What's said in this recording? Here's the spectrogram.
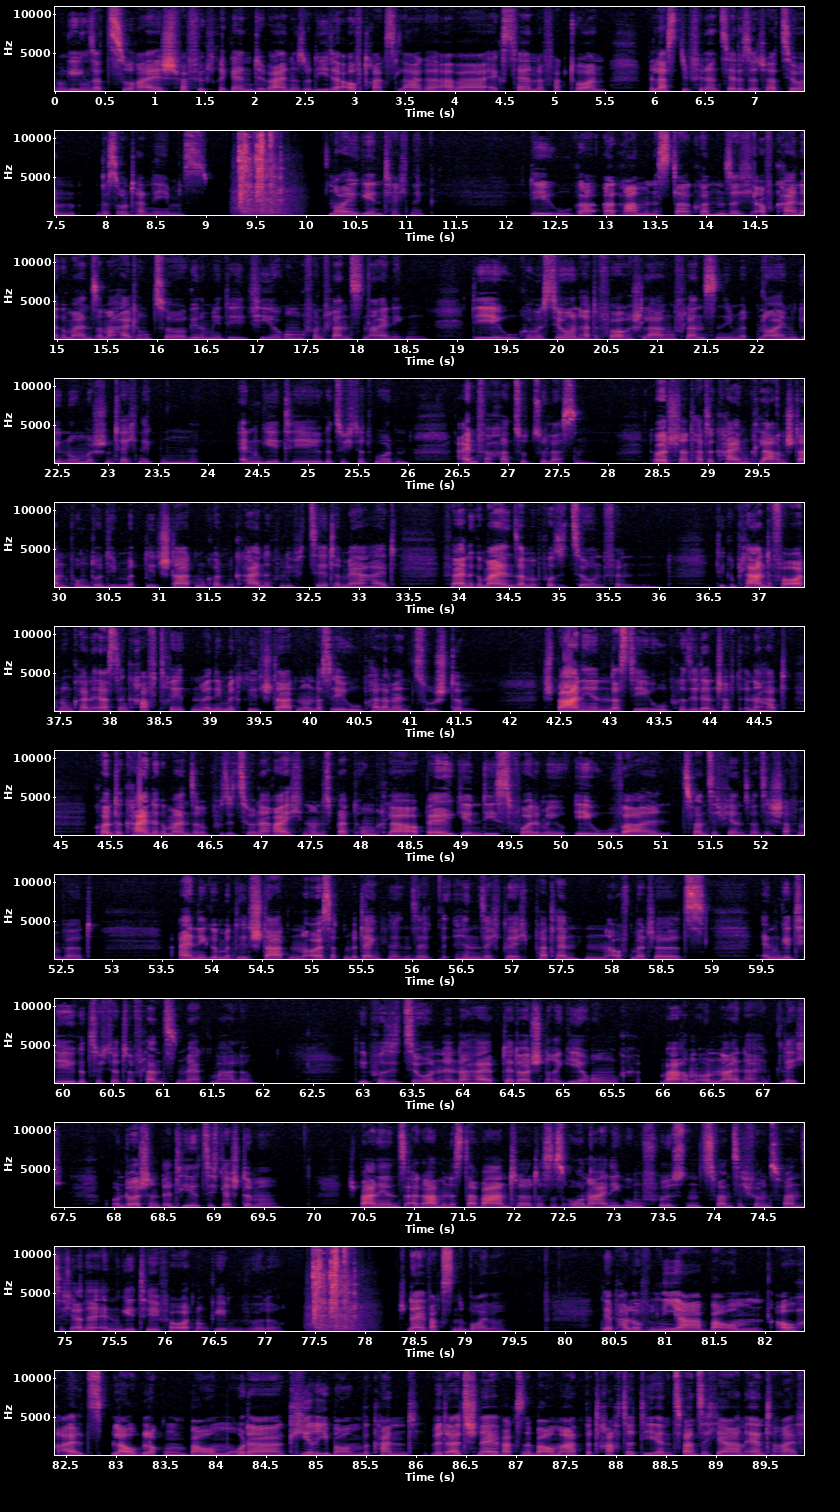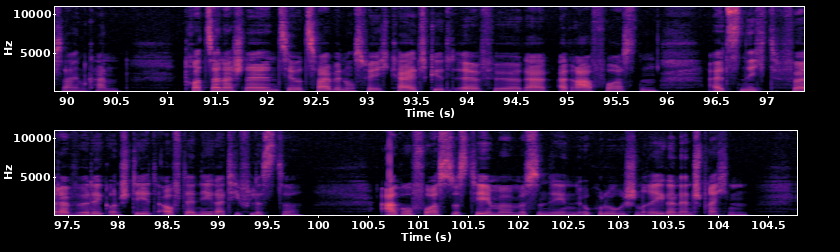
Im Gegensatz zu Reisch verfügt Regent über eine solide Auftragslage, aber externe Faktoren belasten die finanzielle Situation des Unternehmens. Neue Gentechnik die EU-Agrarminister konnten sich auf keine gemeinsame Haltung zur Genomeditierung von Pflanzen einigen. Die EU-Kommission hatte vorgeschlagen, Pflanzen, die mit neuen genomischen Techniken (NGT) gezüchtet wurden, einfacher zuzulassen. Deutschland hatte keinen klaren Standpunkt und die Mitgliedstaaten konnten keine qualifizierte Mehrheit für eine gemeinsame Position finden. Die geplante Verordnung kann erst in Kraft treten, wenn die Mitgliedstaaten und das EU-Parlament zustimmen Spanien, das die EU-Präsidentschaft innehat, konnte keine gemeinsame Position erreichen und es bleibt unklar, ob Belgien dies vor den EU-Wahlen 2024 schaffen wird. Einige Mitgliedstaaten äußerten Bedenken hinsichtlich Patenten auf mittels NGT gezüchtete Pflanzenmerkmale. Die Positionen innerhalb der deutschen Regierung waren uneinheitlich und Deutschland enthielt sich der Stimme Spaniens Agrarminister warnte, dass es ohne Einigung frühestens 2025 eine NGT-Verordnung geben würde. Schnell wachsende Bäume Der Paulownia-Baum, auch als Blauglockenbaum oder Kiribaum bekannt, wird als schnell wachsende Baumart betrachtet, die in 20 Jahren erntereif sein kann. Trotz seiner schnellen CO2-Bindungsfähigkeit gilt er für Agrarforsten als nicht förderwürdig und steht auf der Negativliste Agroforstsysteme müssen den ökologischen Regeln entsprechen.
